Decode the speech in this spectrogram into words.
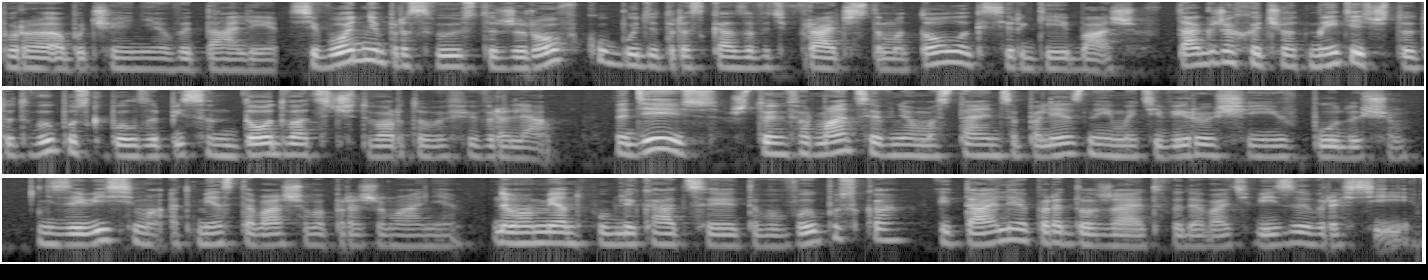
про обучение в Италии. Сегодня про свою стажировку будет рассказывать врач-стоматолог Сергей Башев. Также хочу отметить, что этот выпуск был записан до 24 февраля. Надеюсь, что информация в нем останется полезной и мотивирующей и в будущем, независимо от места вашего проживания. На момент публикации этого выпуска Италия продолжает выдавать визы в России.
